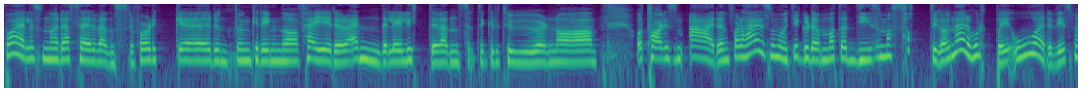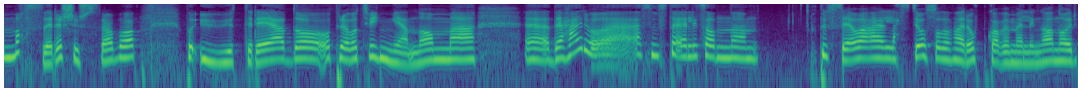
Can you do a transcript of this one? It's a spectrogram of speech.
på, er liksom når jeg ser venstrefolk eh, rundt omkring nå feirer og endelig lytter Venstre til kulturen og, og tar liksom æren for det her, så må vi ikke glemme at det er de som har satt i gang det her, holdt på i årevis med masse ressurser på, på å utrede og, og, prøve å tvinge gjennom uh, det her. Og jeg syns det er litt sånn um, pussig. Og jeg leste jo også den oppgavemeldinga når,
